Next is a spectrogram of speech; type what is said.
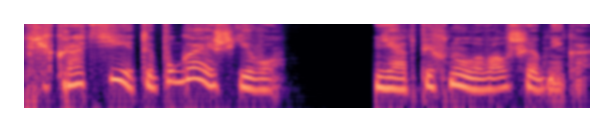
«Прекрати, ты пугаешь его!» Я отпихнула волшебника.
